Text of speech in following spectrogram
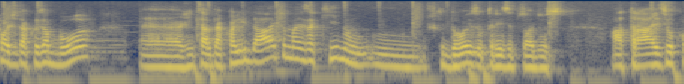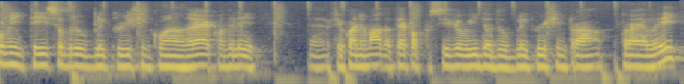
pode dar coisa boa. É, a gente sabe da qualidade, mas aqui, num, num, acho que dois ou três episódios atrás, eu comentei sobre o Blake Griffin com o André, quando ele é, ficou animado até com a possível ida do Blake Griffin para LA.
